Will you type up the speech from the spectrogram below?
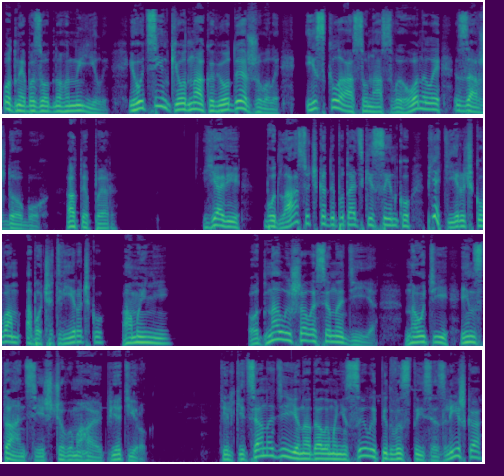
одне без одного не їли, і оцінки однакові одержували, і з класу нас вигонили завжди обох. А тепер. Яві, будь ласочка, депутатський синку, п'ятірочку вам або четвірочку, а мені. Одна лишалася надія на оті інстанції, що вимагають п'ятірок. Тільки ця надія надала мені сили підвестися з ліжка,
